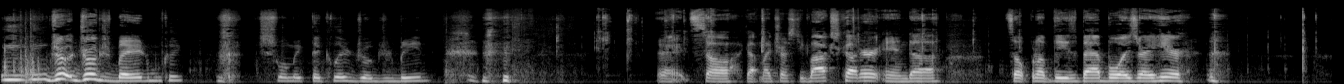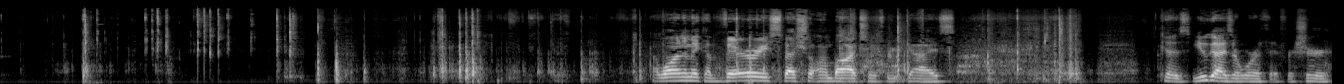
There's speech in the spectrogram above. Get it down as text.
Dr- drugs are bad, okay? Just want to make that clear, drugs are bad. Alright, so I got my trusty box cutter, and uh, let's open up these bad boys right here. I want to make a very special unboxing for you guys because you guys are worth it for sure.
